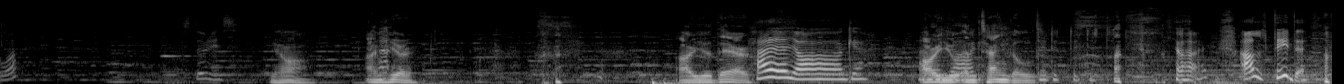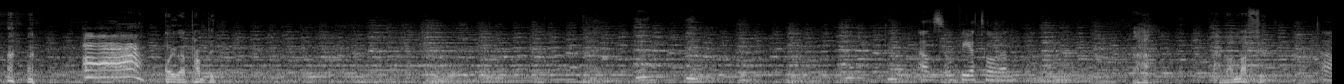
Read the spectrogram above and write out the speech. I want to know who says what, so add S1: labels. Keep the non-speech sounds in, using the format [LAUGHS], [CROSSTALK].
S1: Så. Sturis.
S2: Ja, I'm here. [LAUGHS] Are you there?
S1: Här är jag. Här
S2: Are
S1: är
S2: you
S1: jag.
S2: entangled? [LAUGHS]
S1: Ja, alltid. [LAUGHS]
S2: Oj, vad pampigt.
S1: Alltså Beethoven.
S2: Det här, det här var maffigt.
S1: Ja,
